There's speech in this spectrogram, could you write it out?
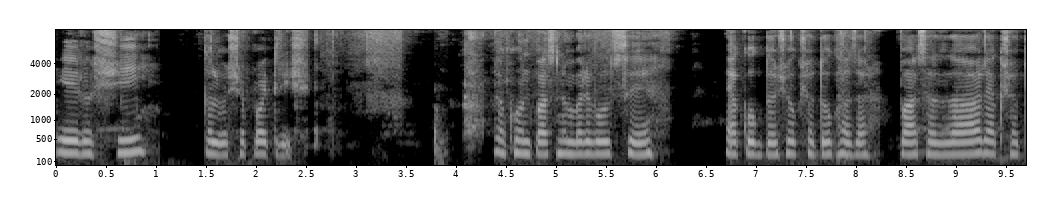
এ রশ্মি তালবাসা পঁয়ত্রিশ। এখন পাঁচ নম্বরে বলছে একক দশক শতক হাজার, পাঁচ হাজার একশত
